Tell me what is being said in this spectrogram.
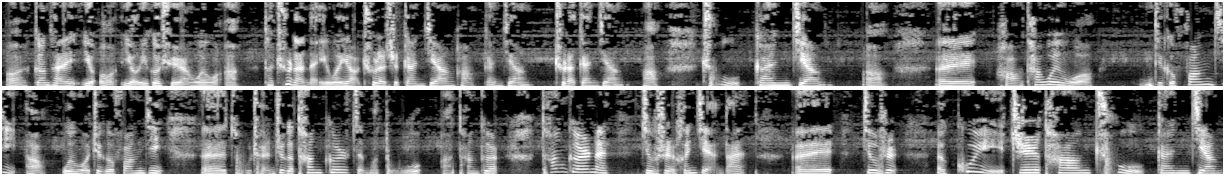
哦，刚才有哦有一个学员问我啊，他出了哪一味药？出了是干姜哈，干姜出了干姜啊，醋干姜啊，呃，好，他问我这个方剂啊，问我这个方剂呃组成这个汤根儿怎么读啊？汤根儿，汤根儿呢就是很简单。呃，就是呃，桂枝汤、醋、干姜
